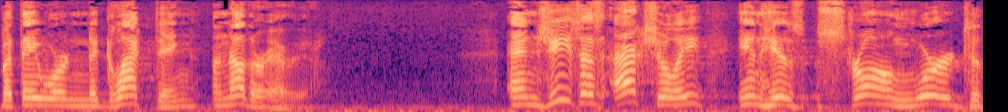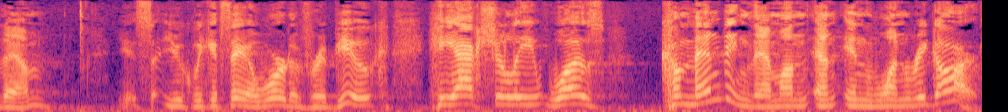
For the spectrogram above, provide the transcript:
but they were neglecting another area. And Jesus actually, in his strong word to them, we could say a word of rebuke, he actually was commending them on, in, in one regard.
